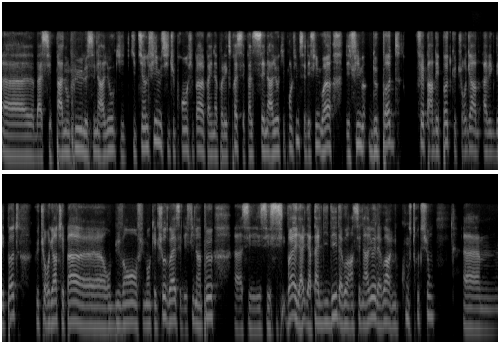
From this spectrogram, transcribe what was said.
Bah, c'est pas non plus le scénario qui, qui, tient le film. Si tu prends, je sais pas, Pineapple Express, c'est pas le scénario qui prend le film, c'est des films, voilà, des films de potes faits par des potes que tu regardes avec des potes, que tu regardes, je sais pas, euh, en buvant, en fumant quelque chose. Voilà, c'est des films un peu. Euh, c'est, voilà, il y a, y a, pas l'idée d'avoir un scénario et d'avoir une construction. Euh,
